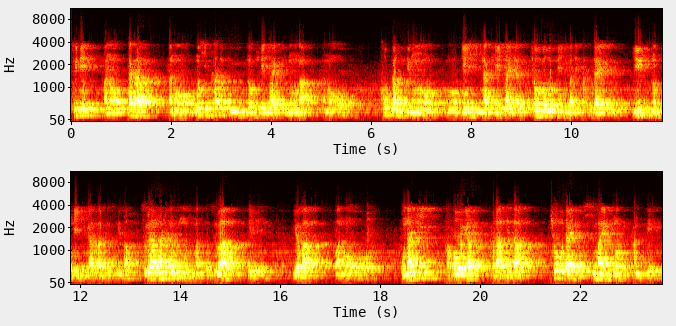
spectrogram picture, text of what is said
けです。それで、あの、だから、あの、もし家族の形態というものが、あの、国家というものの原始的な形態である共同性にまで拡大する唯一の形式があるとすれば、それは何かと申しますと、それは、えー、いわば、あの、同じ母親から出た兄弟と姉妹との関係、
